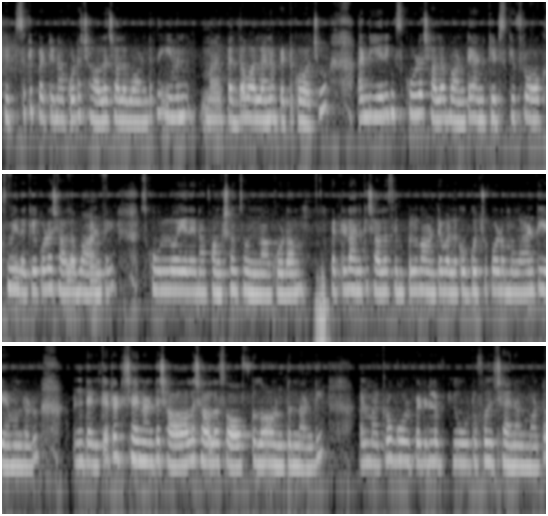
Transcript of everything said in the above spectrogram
కిడ్స్కి పెట్టినా కూడా చాలా చాలా బాగుంటుంది. ఈవెన్ మన పెద్దవాళ్ళైనా పెట్టుకోవచ్చు. అండ్ ఇయర్ రింగ్స్ కూడా చాలా బాగుంటాయి. అండ్ కిడ్స్కి ఫ్రాక్స్ మీదకి కూడా చాలా బాగుంటాయి. స్కూల్లో ఏదైనా ఫంక్షన్స్ ఉన్నా కూడా పెట్టడానికి చాలా సింపుల్గా ఉంటాయి వాళ్ళకు గుచ్చుకోవడం అలాంటివి ఏమి అండ్ డెలికేటెడ్ చైన్ అంటే చాలా చాలా సాఫ్ట్గా ఉంటుందండి. అండ్ మైక్రో గోల్డ్ ప్లేటెడ్లో బ్యూటిఫుల్ చైన్ అనమాట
